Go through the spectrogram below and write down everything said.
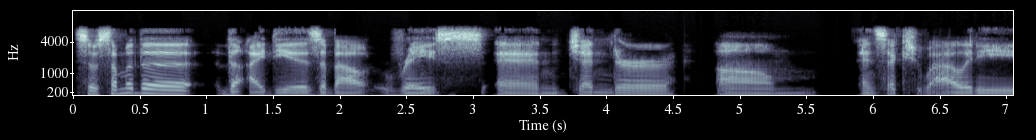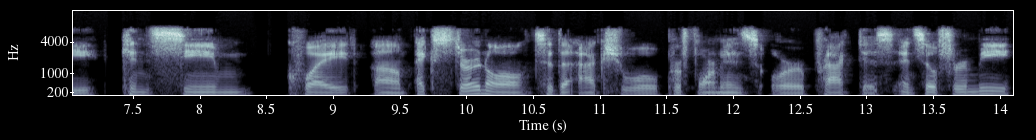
so some of the the ideas about race and gender um, and sexuality can seem quite um, external to the actual performance or practice. And so for me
